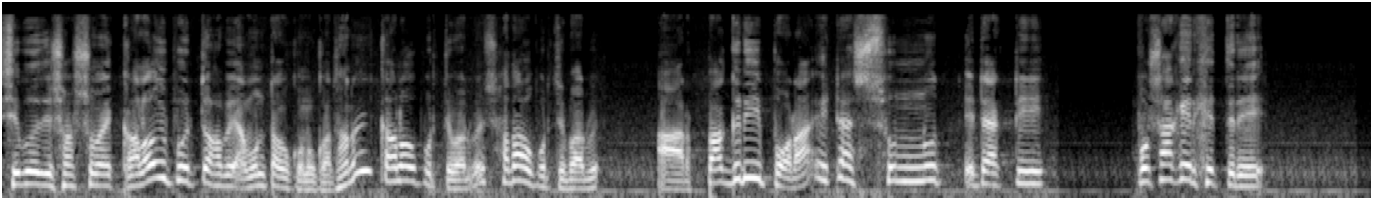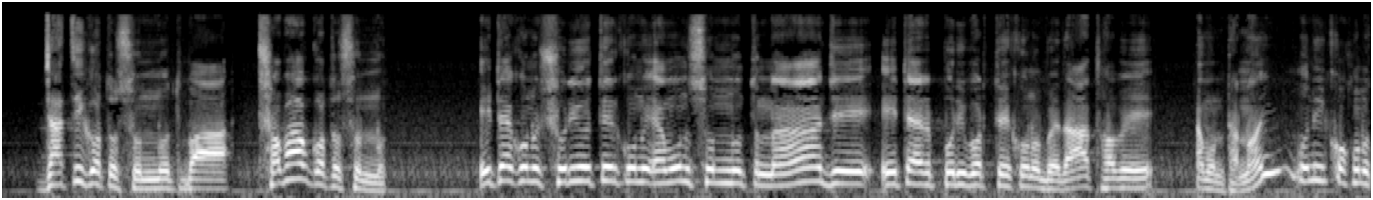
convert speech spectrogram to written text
সে বলে যে সবসময় কালোই পরতে হবে, এমনটাও কোনো কথা নয়। কালোও পরতে পারবে, সাদাও পরতে পারবে। আর পাগড়ি পরা, এটা সুন্নত, এটা একটি পোশাকের ক্ষেত্রে জাতিগত সুন্নত বা স্বভাবগত সুন্নত। এটা কোনো শরীয়তের কোনো এমন সুন্নত না যে এটার পরিবর্তে কোনো বেদাত হবে, এমনটা নয়। উনি কখনো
